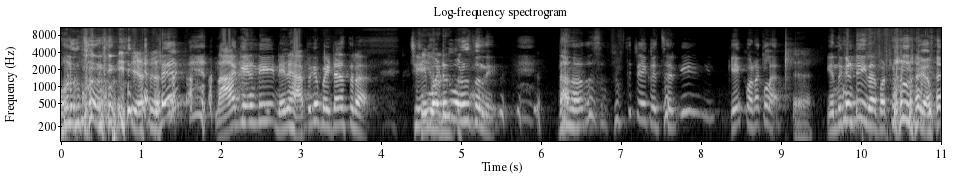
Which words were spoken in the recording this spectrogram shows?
వణుకుతుంది. అంటే నాకేంటి నేను హ్యాపీగా పెట్టేస్తున్నా. చేయి పట్టుకు వణుకుతుంది. దాని తర్వాత ఫిఫ్త్ టేక్ వచ్చేసరికి కేక్ కొడకలా ఎందుకంటే ఇలా పట్టుకున్నా కదా.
